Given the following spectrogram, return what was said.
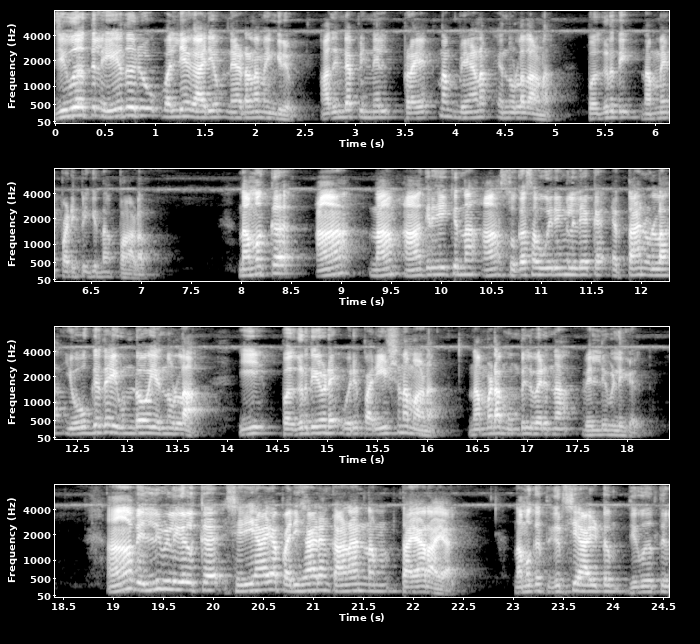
ജീവിതത്തിൽ ഏതൊരു വലിയ കാര്യം നേടണമെങ്കിലും അതിന്റെ പിന്നിൽ പ്രയത്നം വേണം എന്നുള്ളതാണ് പ്രകൃതി നമ്മെ പഠിപ്പിക്കുന്ന പാഠം. നമുക്ക് ആ നാം ആഗ്രഹിക്കുന്ന ആ സുഖ സൗകര്യങ്ങളിലേക്ക് എത്താനുള്ള യോഗ്യതയുണ്ടോ എന്നുള്ള ഈ പ്രകൃതിയുടെ ഒരു പരീക്ഷണമാണ് നമ്മുടെ മുമ്പിൽ വരുന്ന വെല്ലുവിളികൾ. ആ വെല്ലുവിളികൾക്ക് ശരിയായ പരിഹാരം കാണാൻ നാം തയ്യാറായാൽ നമുക്ക് തീർച്ചയായിട്ടും ജീവിതത്തിൽ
